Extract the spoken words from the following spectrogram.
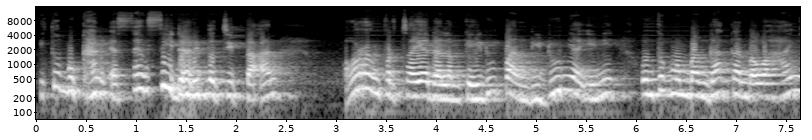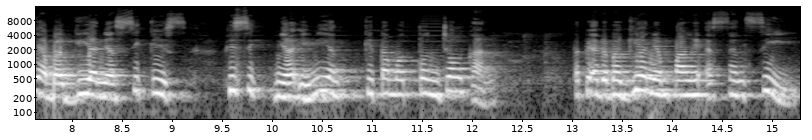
itu bukan esensi dari penciptaan, Orang percaya dalam kehidupan di dunia ini untuk membanggakan bahwa hanya bagian yang psikis, fisiknya ini yang kita mau tonjolkan. Tapi ada bagian yang paling esensi.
